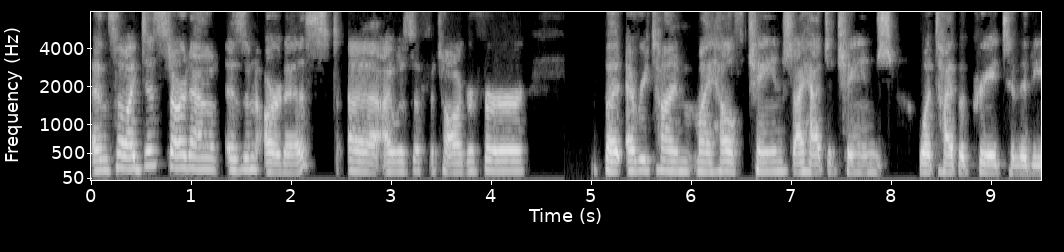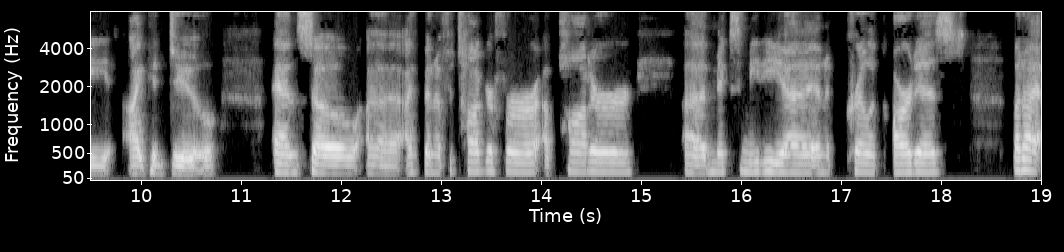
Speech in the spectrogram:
And so I did start out as an artist. Uh, I was a photographer, but every time my health changed, I had to change what type of creativity I could do. And so uh, I've been a photographer, a potter, a mixed media and acrylic artist, but I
